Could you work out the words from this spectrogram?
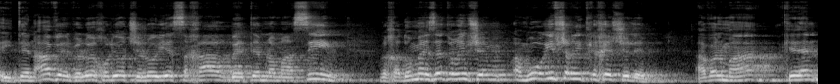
ייתן עוול ולא יכול להיות שלא יהיה שכר בהתאם למעשים וכדומה, זה דברים שהם אמרו אי אפשר להתכחש אליהם אבל מה, כן,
